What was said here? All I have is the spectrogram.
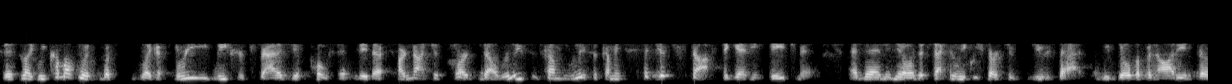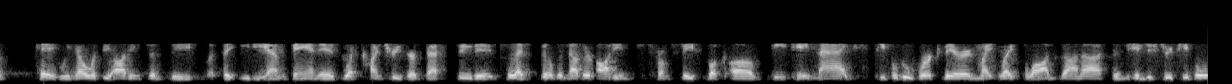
This, like, we come up with, with like a three weeks of strategy of posts every day that are not just hard sell. Releases coming, releases coming. It's just stuff to get engagement. And then, you know, in the second week we start to use that and we build up an audience of hey, we know what the audience of the, let's say, EDM fan is, what countries are best suited. So let's build another audience from Facebook of DJ Mag, people who work there and might write blogs on us, and industry people,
